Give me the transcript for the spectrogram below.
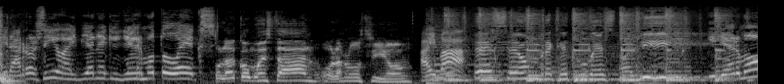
Mira, Rocío, ahí viene Guillermo, tu ex. Hola, ¿cómo están? Hola, Rocío. Ahí va. Ese hombre que tú ves allí, Guillermo,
